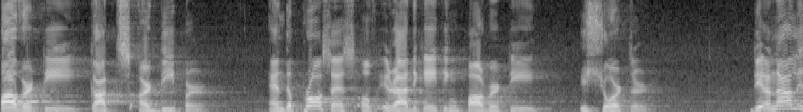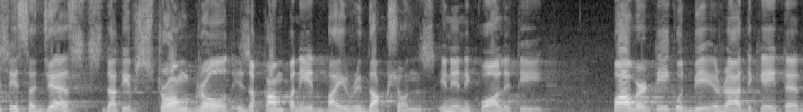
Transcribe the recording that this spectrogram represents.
poverty cuts are deeper, and the process of eradicating poverty is shorter. The analysis suggests that if strong growth is accompanied by reductions in inequality, poverty could be eradicated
